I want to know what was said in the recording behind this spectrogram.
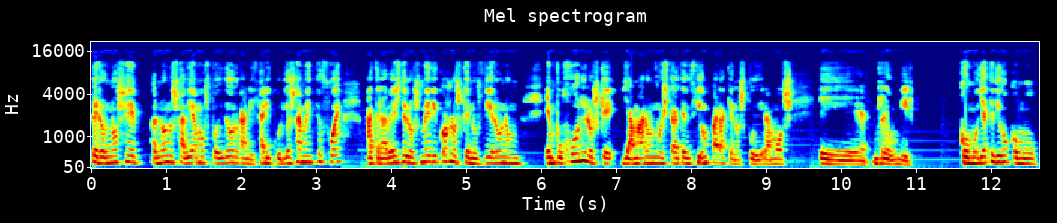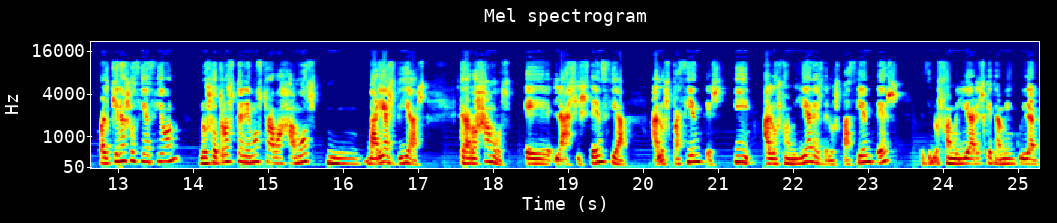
pero no, se, no nos habíamos podido organizar y curiosamente fue a través de los médicos los que nos dieron un empujón y los que llamaron nuestra atención para que nos pudiéramos eh, reunir. Como ya te digo, como cualquier asociación, nosotros tenemos, trabajamos mm, varias vías. Trabajamos eh, la asistencia a los pacientes y a los familiares de los pacientes, es decir, los familiares que también cuidan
